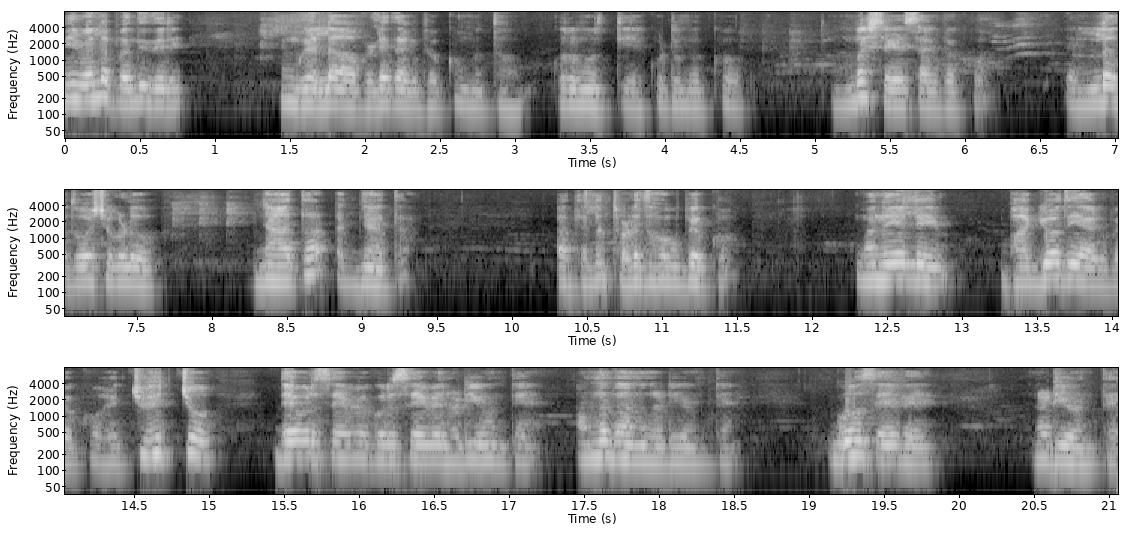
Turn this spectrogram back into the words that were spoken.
ನೀವೆಲ್ಲ ಬಂದಿದ್ದೀರಿ. ನಿಮಗೂ ಎಲ್ಲ ಒಳ್ಳೆಯದಾಗಬೇಕು ಮತ್ತು ಗುರುಮೂರ್ತಿಯ ಕುಟುಂಬಕ್ಕೂ ತುಂಬ ಶ್ರೇಯಸ್ಸಾಗಬೇಕು. ಎಲ್ಲ ದೋಷಗಳು ಜ್ಞಾತ, ಅಜ್ಞಾತ, ಅದೆಲ್ಲ ತೊಡೆದು ಹೋಗಬೇಕು. ಮನೆಯಲ್ಲಿ ಭಾಗ್ಯೋದಯ ಆಗಬೇಕು. ಹೆಚ್ಚು ಹೆಚ್ಚು ದೇವರ ಸೇವೆ, ಗುರು ಸೇವೆ ನಡೆಯುವಂತೆ, ಅನ್ನದಾನ ನಡೆಯುವಂತೆ, ಗೋ ಸೇವೆ ನಡೆಯುವಂತೆ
